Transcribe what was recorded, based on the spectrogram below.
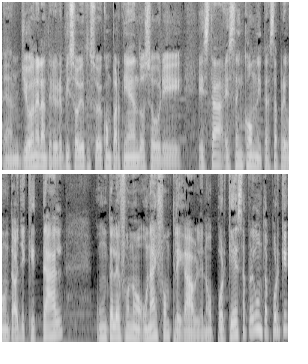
em, yo en el anterior episodio te estuve compartiendo sobre esta, esta incógnita, esta pregunta, oye, ¿qué tal? Un teléfono, un iPhone plegable, ¿no? ¿Por qué esta pregunta? Porque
